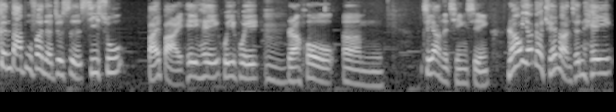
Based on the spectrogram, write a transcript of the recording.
更大部分的就是稀疏、白白、黑黑、灰灰，嗯。然后嗯这样的情形，然后要不要全染成黑，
